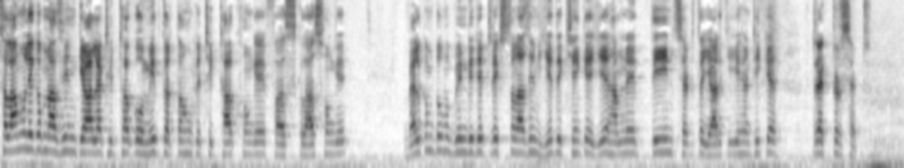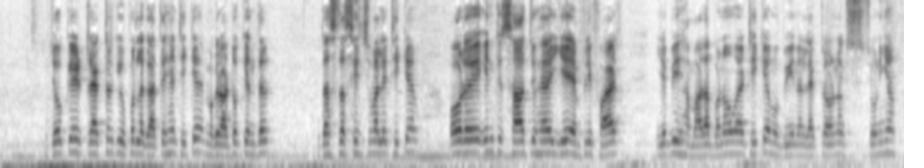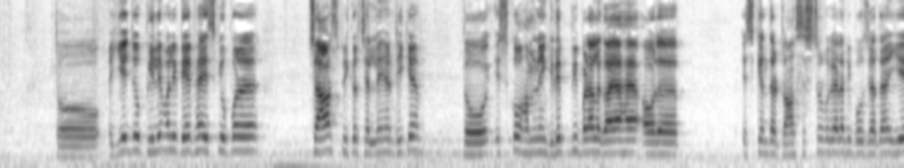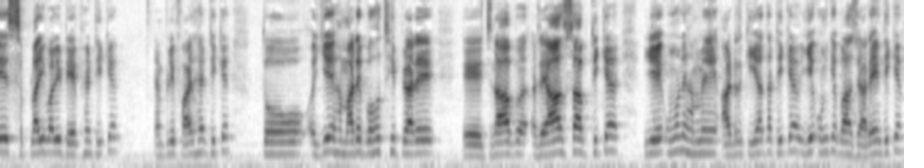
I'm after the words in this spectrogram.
असलम नाजीन क्या हाल है? ठीक ठाक उम्मीद करता हूँ कि ठीक ठाक होंगे, फ़र्स्ट क्लास होंगे। Welcome to Mubeen DJ tricks. तो नाजीन ये देखिए कि ये हमने तीन सेट तैयार किए हैं, ठीक है? ट्रैक्टर सेट, जो कि ट्रैक्टर के ऊपर लगाते हैं, ठीक है? मगराटो के अंदर 10-10 इंच वाले, ठीक है? और इनके साथ जो है ये एम्पलीफायर, ये भी हमारा बना हुआ है, ठीक है? मुबीन इलेक्ट्रॉनिक्स चूनिया। तो ये जो पीले वाली टेप है, इसके ऊपर चार स्पीकर चल रहे हैं, ठीक है? तो इसको हमने ग्रिप भी बड़ा लगाया है और इसके अंदर ट्रांसिस्टर वगैरह भी बहुत ज़्यादा हैं। ये सप्लाई वाली टेप है, ठीक है? एम्पलीफायर है, ठीक है? तो ये हमारे बहुत ही प्यारे जनाब रियाज साहब, ठीक है? ये उन्होंने हमें आर्डर किया था, ठीक है? ये उनके पास जा रहे हैं, ठीक है?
